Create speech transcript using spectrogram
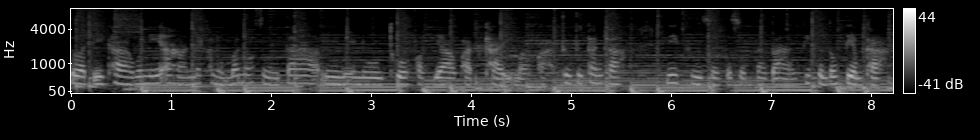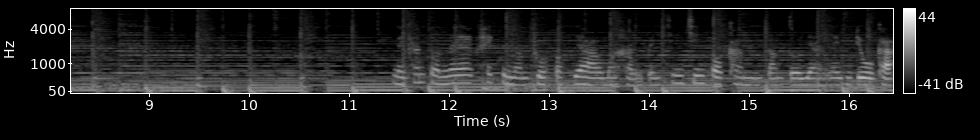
สวัสดีค่ะ วันนี้อาหารและขนมบ้านน้องสมุนต้า มีเมนูถั่วฝักยาวผัดไข่มาฝากทุกทุกท่านค่ะ นี่คือส่วนผสมต่างๆ ที่คุณต้องเตรียมค่ะ ในขั้นตอนแรกให้คุณนำถั่วฝักยาวมาหั่นเป็นชิ้นๆพอคำตามตัวอย่างในวิดีโอค่ะ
